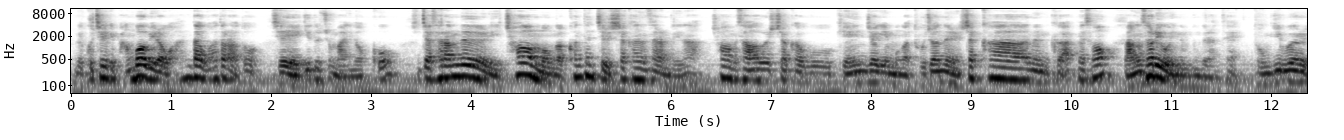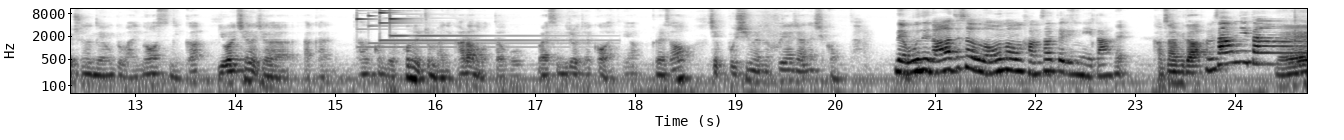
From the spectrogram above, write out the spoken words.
근데 구체적인 방법이라고 한다고 하더라도 제 얘기도 좀 많이 넣고 진짜 사람들이 처음 뭔가 컨텐츠를 시작하는 사람들이나 처음 사업을 시작하고 개인적인 뭔가 도전을 시작하는 그 앞에서 망설이고 있는 분들한테 동기부여를 주는 내용도 많이 넣었으니까 이번 책은 제가 약간 단건데 폰을 좀 많이 갈아 넣었다고 말씀드려도 될 것 같아요. 그래서 책 보시면 후회하지 않으실 겁니다. 네 오늘 나와주셔서 너무너무 감사드립니다. 네 감사합니다. 감사합니다. 네.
